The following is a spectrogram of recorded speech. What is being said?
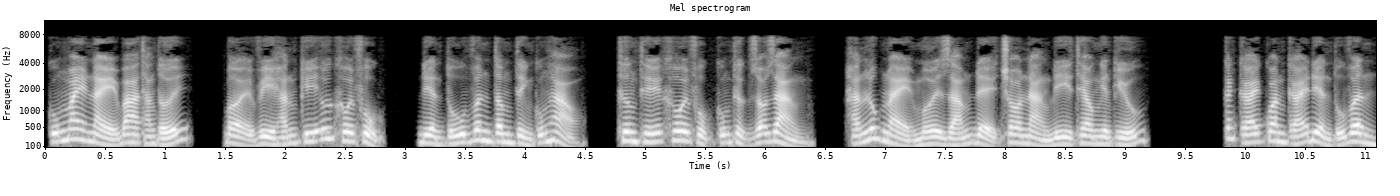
cũng may này 3 tháng tới, bởi vì hắn ký ức khôi phục, Điền Tú Vân tâm tình cũng hảo, thương thế khôi phục cũng thực rõ ràng, hắn lúc này mới dám để cho nàng đi theo nghiên cứu. Cách cái quan cái Điền Tú Vân.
